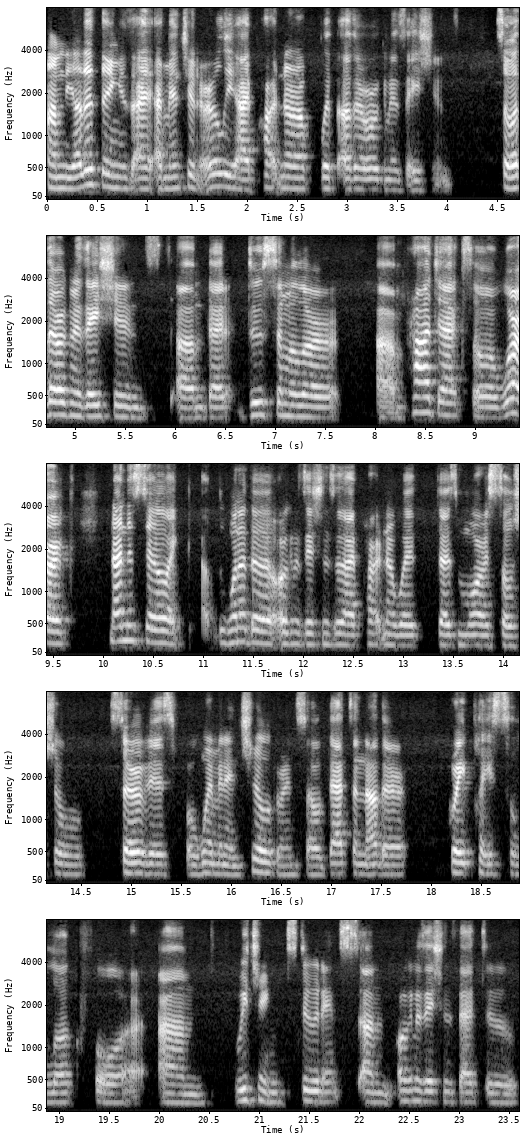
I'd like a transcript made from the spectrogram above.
Um, the other thing is I, I mentioned earlier, I partner up with other organizations. So other organizations um, that do similar um, projects or work, not necessarily like one of the organizations that I partner with does more social service for women and children. So that's another great place to look for um, reaching students, um, organizations that do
